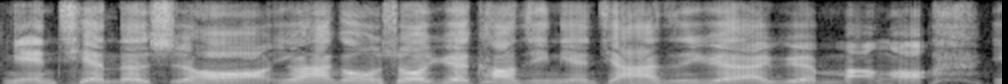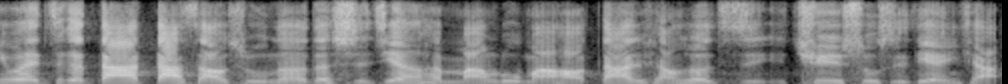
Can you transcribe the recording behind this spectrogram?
年前的时候啊，因为他跟我说越靠近年假，他是越来越忙哦。因为这个大家大扫除呢的时间很忙碌嘛，哈，大家就想说自己去素食店一下。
